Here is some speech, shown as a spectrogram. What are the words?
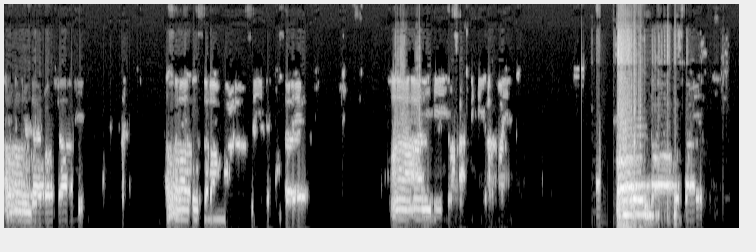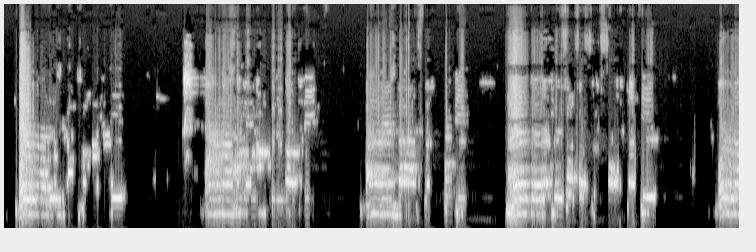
الحمد لله رب العالمين الصلاة والسلام على سيد المرسلين وعلى آله وصحبه أجمعين আমাদের নমস্কার বরগুনা জেলার সম্মানিত বরগুনা সদর আন্তর্জাতিক বাংলাদেশ দাস পার্টি ভারতের জাতীয় সংসদ সদস্য প্রার্থী বরগুনা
